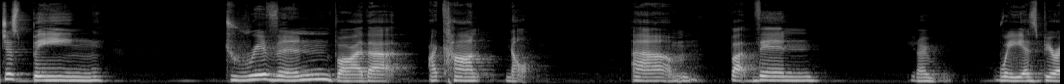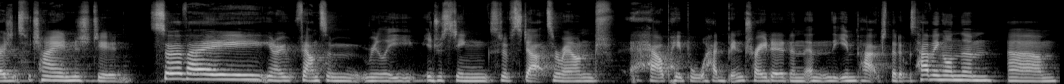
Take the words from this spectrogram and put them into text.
just being driven by that. I can't not. Um, but then, you know, we as Beer Agents for Change did survey, you know, found some really interesting sort of stats around how people had been treated and, and the impact that it was having on them, um,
